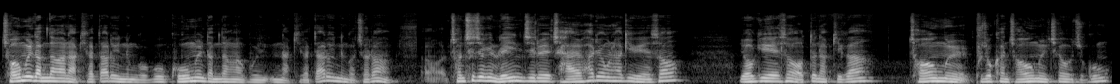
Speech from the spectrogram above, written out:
저음을 담당하는 악기가 따로 있는 거고 고음을 담당하고 있는 악기가 따로 있는 것처럼 어, 전체적인 range를 잘 활용을 하기 위해서 여기에서 어떤 악기가 저음을 부족한 저음을 채워주고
